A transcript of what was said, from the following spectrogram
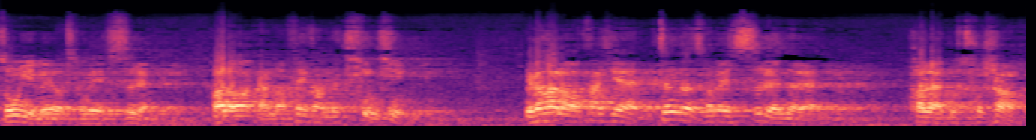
终于没有成为诗人。后来我感到非常的庆幸。因为后来我发现，真正成为诗人的人，后来都出事儿了。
